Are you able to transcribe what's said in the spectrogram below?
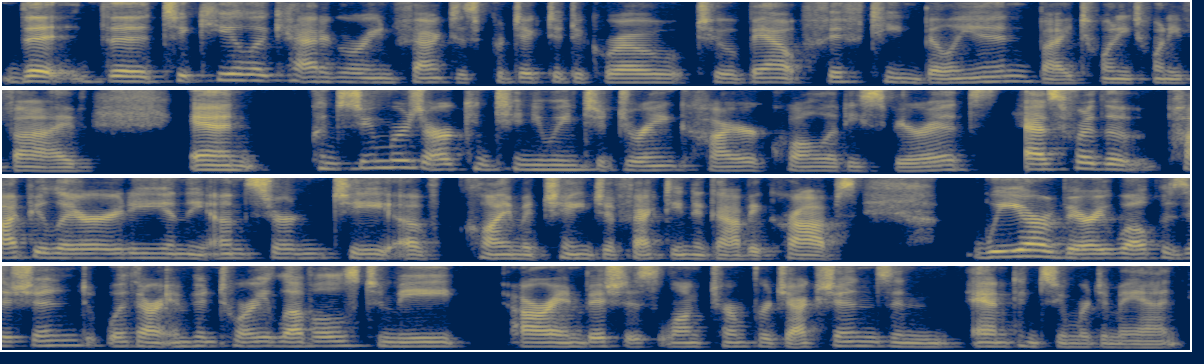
The the tequila category, in fact, is predicted to grow to about 15 billion by 2025. And consumers are continuing to drink higher quality spirits. As for the popularity and the uncertainty of climate change affecting agave crops, we are very well positioned with our inventory levels to meet our ambitious long-term projections and, and consumer demand.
